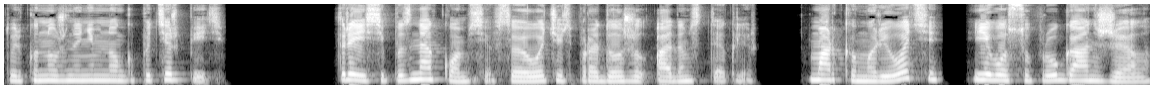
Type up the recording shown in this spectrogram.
только нужно немного потерпеть. «Трейси, познакомься», – в свою очередь продолжил Адам Стеклер. «Марко Мариотти и его супруга Анжела.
